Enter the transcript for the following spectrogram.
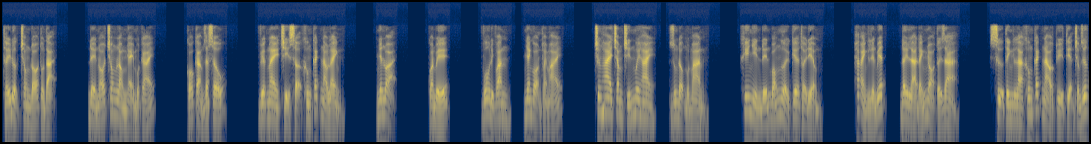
thấy được trong đó tồn tại. Để nó trong lòng nhảy một cái. Có cảm giác xấu. Việc này chỉ sợ không cách nào lành. Nhân loại. Quan bế. Vô địch văn, nhanh gọn thoải mái. chương 292, rung động một màn. Khi nhìn đến bóng người kia thời điểm, hắc ảnh liền biết, đây là đánh nhỏ tới già. Sự tình là không cách nào tùy tiện chấm dứt.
